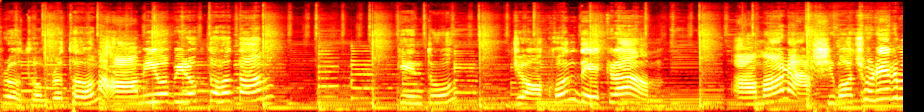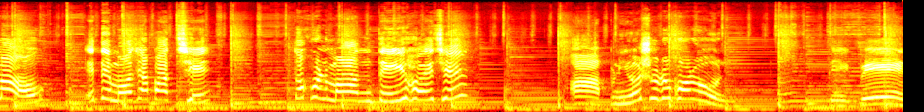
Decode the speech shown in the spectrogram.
প্রথম প্রথম আমিও বিরক্ত হতাম। কিন্তু যখন দেখলাম আমার আশি বছরের মাও এতে মজা পাচ্ছে, তখন মানতেই হয়েছে। আপনিও শুরু করুন। দেখবেন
